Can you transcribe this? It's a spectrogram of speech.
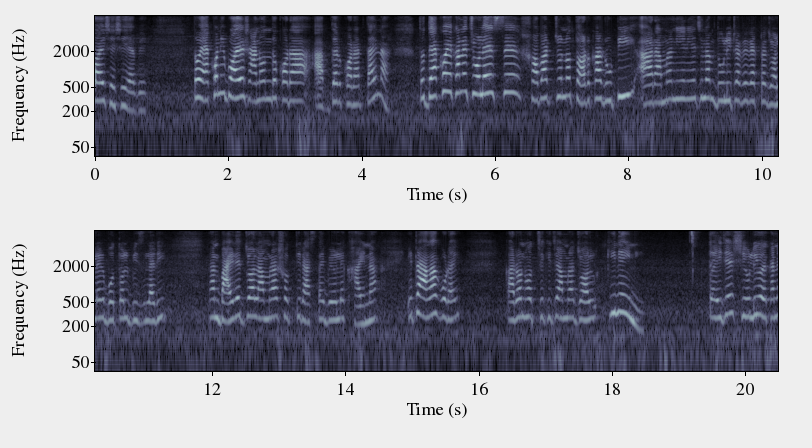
বয়স এসে যাবে। তো এখনই বয়স, আনন্দ করা, আবদার করার তাই না? তো দেখো এখানে চলে এসছে, সবার জন্য তরকা রুটি, আর আমরা নিয়ে নিয়েছিলাম দু লিটারের একটা জলের বোতল বিজলারি। কারণ বাইরের জল আমরা সত্যি রাস্তায় বেরোলে খাই না। এটা আগাগোড়াই কারণ হচ্ছে কি যে আমরা জল কিনেই নিই তো এই যে শিউলিও এখানে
